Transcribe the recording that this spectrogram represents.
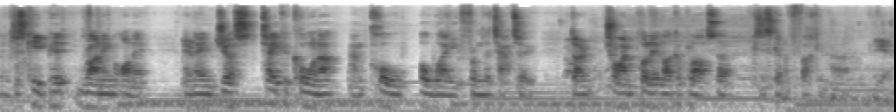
And just keep it running on it, and then just take a corner and pull away from the tattoo. Don't try and pull it like a plaster because it's gonna fucking hurt. Yeah.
